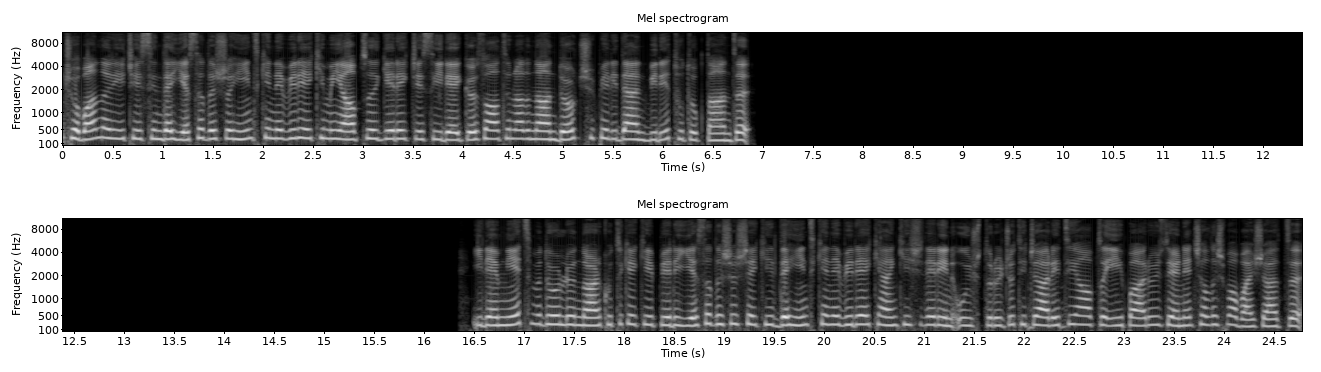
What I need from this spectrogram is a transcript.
Çobanlar ilçesinde yasa dışı Hint keneviri ekimi yaptığı gerekçesiyle gözaltına alınan 4 şüpheliden biri tutuklandı. İl Emniyet Müdürlüğü narkotik ekipleri yasa dışı şekilde Hint keneviri eken kişilerin uyuşturucu ticareti yaptığı ihbarı üzerine çalışma başlattı.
